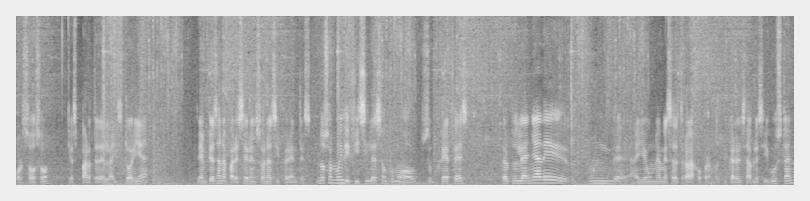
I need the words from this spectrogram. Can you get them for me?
forzoso que es parte de la historia empiezan a aparecer en zonas diferentes. No son muy difíciles son como subjefes pero pues le añade un, hay una mesa de trabajo para modificar el sable si gustan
